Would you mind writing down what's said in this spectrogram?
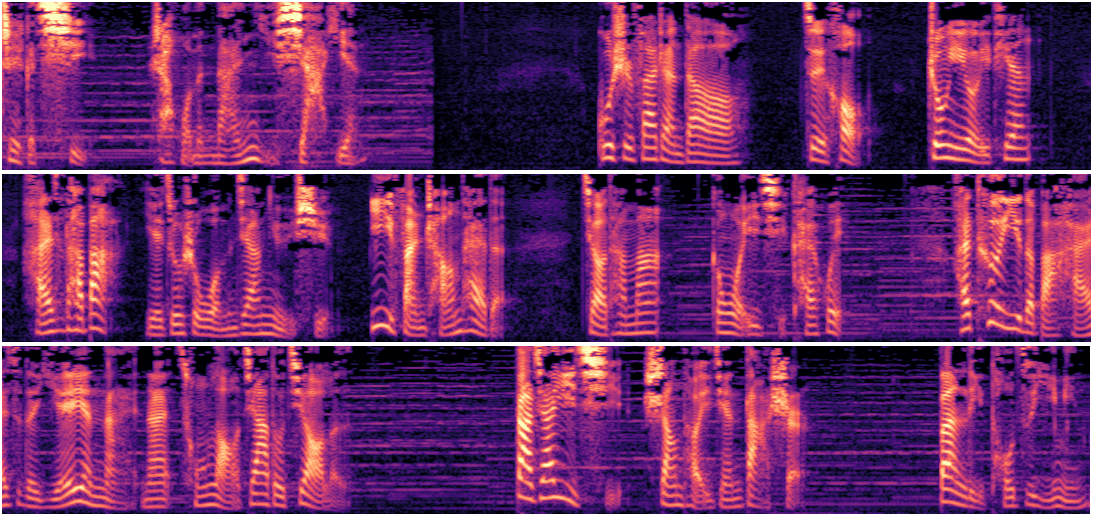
这个气让我们难以下咽。故事发展到最后，终于有一天，孩子他爸，也就是我们家女婿，一反常态的叫他妈跟我一起开会。还特意的把孩子的爷爷奶奶从老家都叫了，大家一起商讨一件大事儿：办理投资移民。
